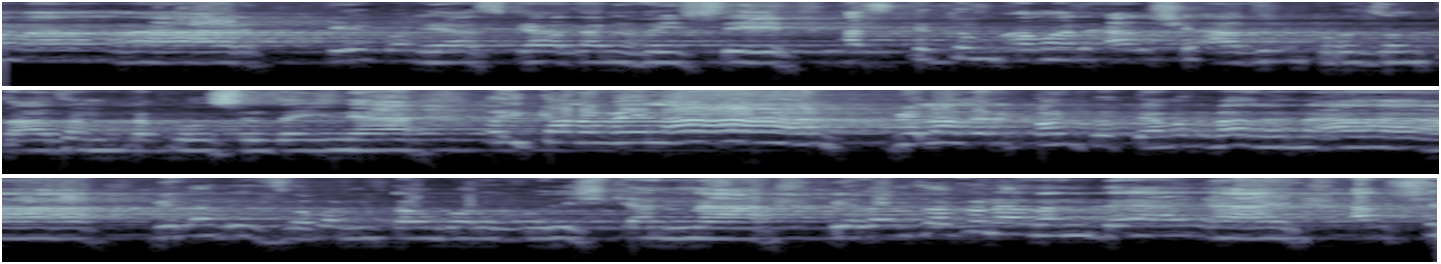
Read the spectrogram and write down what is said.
আমার কে বলে আজকে আজান হইছে? আজকে তো আমার আর সে আজান পর্যন্ত আজানটা পৌঁছে যায় না। ওই কালো বেলাল, বেলালের কণ্ঠ তেমন ভালো না। বেলালের জবানটাও বড় না। যখন আজান দেয়, আর সে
